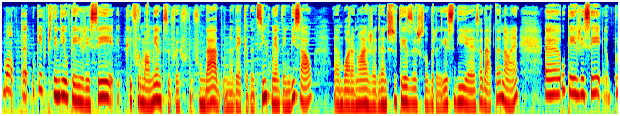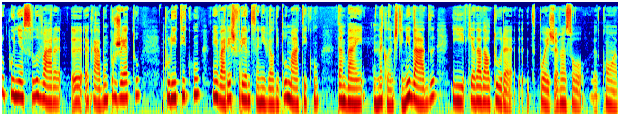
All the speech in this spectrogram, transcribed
Bom, uh, o que é que pretendia o PAIGC, que formalmente foi fundado na década de 50 em Bissau, embora não haja grandes certezas sobre esse dia, essa data, não é? Uh, o PIGC propunha-se levar uh, a cabo um projeto político em várias frentes, a nível diplomático, também na clandestinidade e que a dada altura depois avançou com a,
